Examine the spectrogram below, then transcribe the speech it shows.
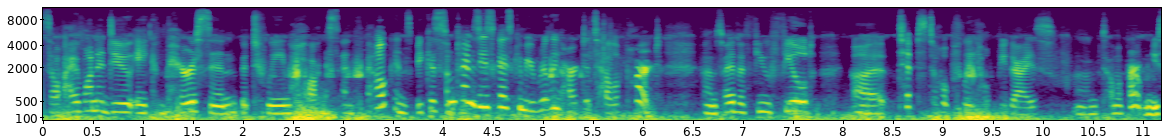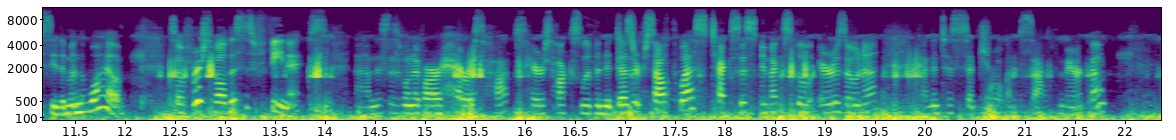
So I want to do a comparison between hawks and falcons because sometimes these guys can be really hard to tell apart. Um, so I have a few field uh, tips to hopefully help you guys um, tell them apart when you see them in the wild. So first of all, this is Phoenix. Um, this is one of our Harris hawks. Harris hawks live in the desert southwest, Texas, New Mexico, Arizona, and into Central and South America.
